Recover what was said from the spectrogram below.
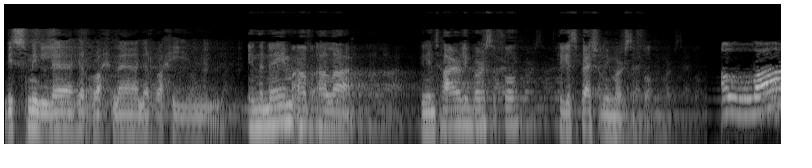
بسم الله الرحمن In the name of Allah, the entirely merciful, the especially merciful. Allah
